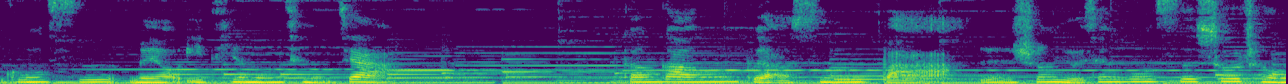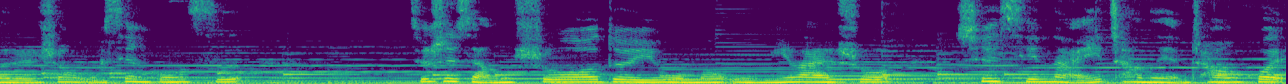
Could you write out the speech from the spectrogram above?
公司没有一天能请假。”刚刚不小心把人生有限公司说成了人生无限公司，就是想说，对于我们舞迷来说。缺席哪一场的演唱会，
